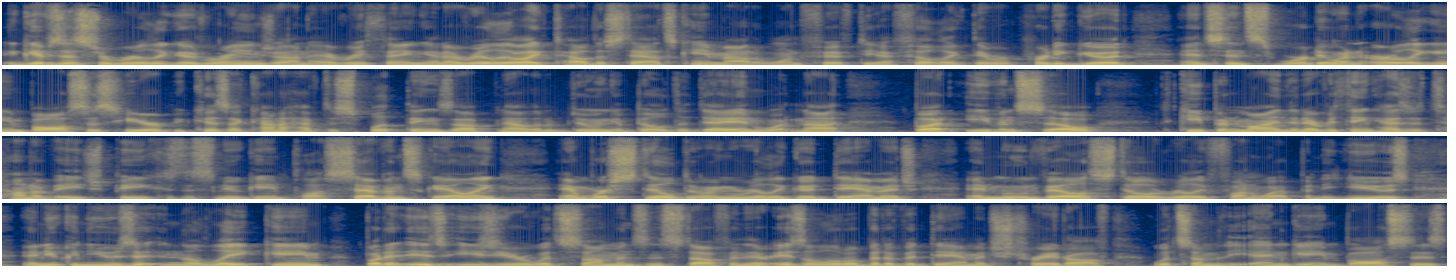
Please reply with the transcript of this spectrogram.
It gives us a really good range on everything, and I really liked how the stats came out at 150. I felt like they were pretty good, and since we're doing early game bosses here, because I kind of have to split things up now that I'm doing a build a day and whatnot. But even so, keep in mind that everything has a ton of HP because it's new game plus 7 scaling, and we're still doing really good damage, and Moonveil is still a really fun weapon to use. And you can use it in the late game, but it is easier with summons and stuff, and there is a little bit of a damage trade-off with some of the end game bosses,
